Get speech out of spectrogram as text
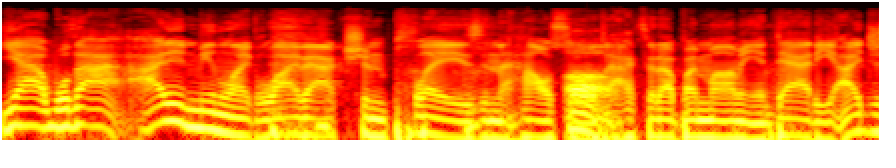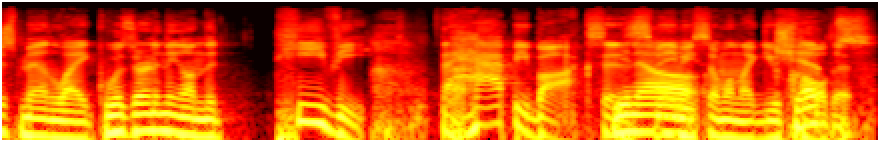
Yeah, well, that I didn't mean like live action plays in the household Oh. acted out by mommy and daddy. I just meant like, was there anything on the TV, the happy boxes? You know, maybe someone like you called it.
